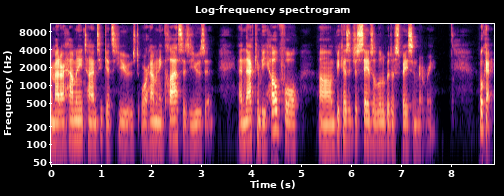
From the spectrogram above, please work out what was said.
no matter how many times it gets used or how many classes use it. And that can be helpful um, because it just saves a little bit of space in memory. Okay,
